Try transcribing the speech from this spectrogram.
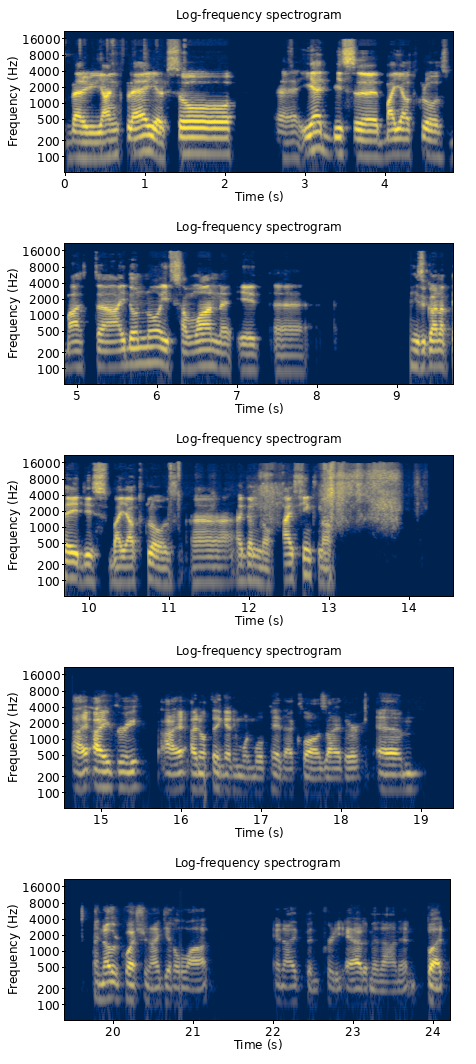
very young player, so uh, he had this buyout clause, but I don't know if someone is, is gonna pay this buyout clause. I don't know. I think not. I, I agree. I, I don't think anyone will pay that clause either. Um, another question I get a lot, and I've been pretty adamant on it, but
